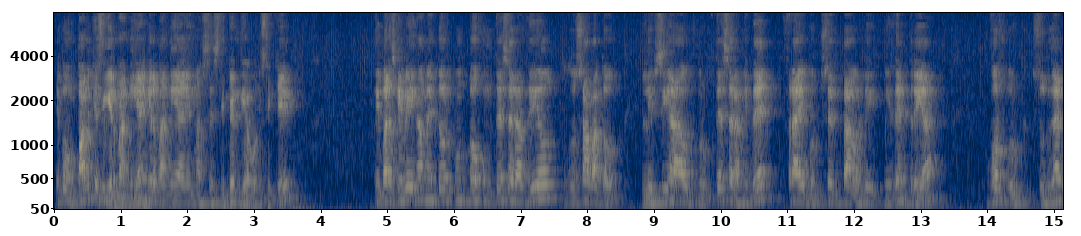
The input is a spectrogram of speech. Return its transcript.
Λοιπόν, πάμε και στη Γερμανία. Η Γερμανία είμαστε στην πέμπτη αγωνιστική. Την Παρασκευή είχαμε Dortmund Bochum 4-2, το Σάββατο Λιψία Augsburg 4-0, Freiburg Σεντ Πάουλι 0-3, Wolfsburg Stuttgart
